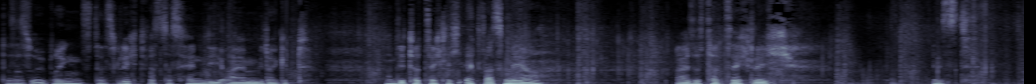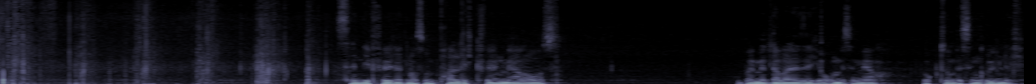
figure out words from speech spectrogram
Das ist übrigens das Licht, was das Handy einem wieder gibt. Man sieht tatsächlich etwas mehr, als es tatsächlich ist. Das Handy filtert noch so ein paar Lichtquellen mehr raus. Wobei mittlerweile sehe ich auch ein bisschen mehr. Wirkt so ein bisschen grünlich.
